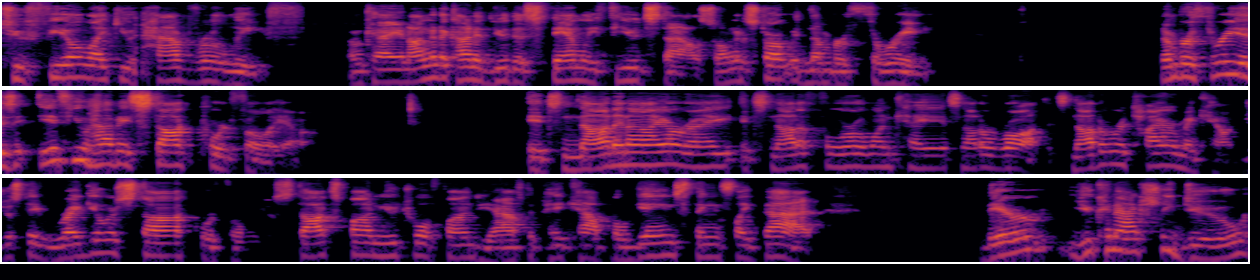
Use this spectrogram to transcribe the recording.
to feel like you have relief. Okay, and I'm going to kind of do this family feud style. So I'm going to start with number three. Number three is if you have a stock portfolio, it's not an IRA, it's not a 401k, it's not a Roth, it's not a retirement account, just a regular stock portfolio. Stocks, bond, mutual fund, you have to pay capital gains, things like that. There, you can actually do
